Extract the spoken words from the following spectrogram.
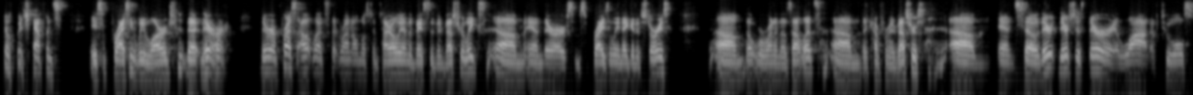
which happens a surprisingly large that there are there are press outlets that run almost entirely on the basis of investor leaks, um, and there are some surprisingly negative stories um, that were running those outlets um, that come from investors. Um, and so there, there's just there are a lot of tools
